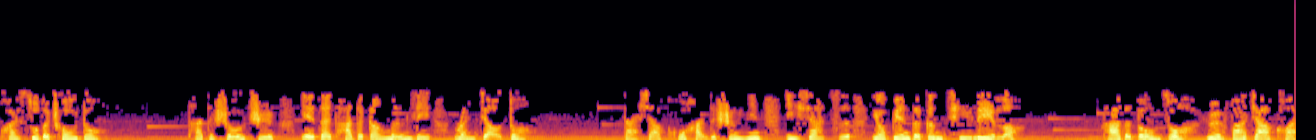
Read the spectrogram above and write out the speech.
快速的抽动，他的手指也在他的肛门里乱搅动。大侠哭喊的声音一下子又变得更凄厉了。他的动作越发加快，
